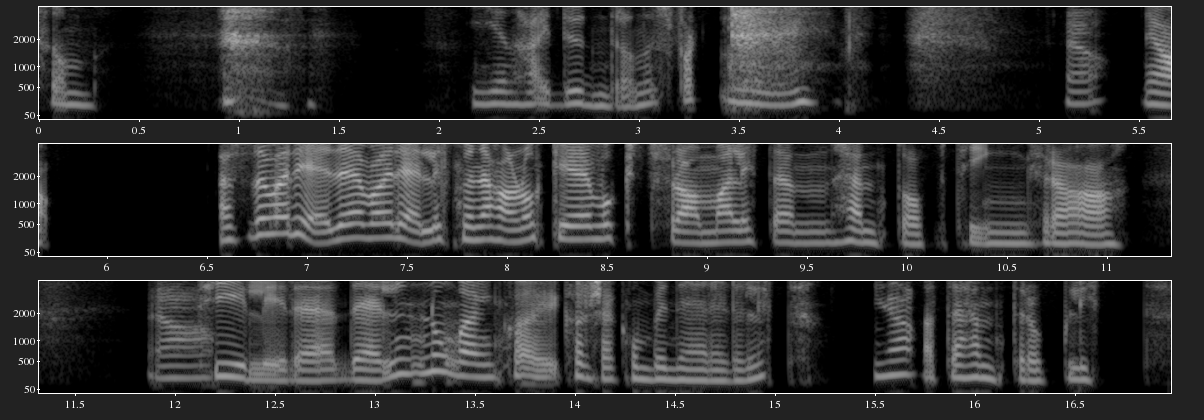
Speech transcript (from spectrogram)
som i en heidundrende fart. Mm. Ja. Altså, det varierer, det varierer litt, men jeg har nok eh, vokst fra meg litt den hente opp ting fra Ja. tidligere delen. Noen ganger kanskje jeg kombinerer det litt. Ja. At jeg henter opp litt,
